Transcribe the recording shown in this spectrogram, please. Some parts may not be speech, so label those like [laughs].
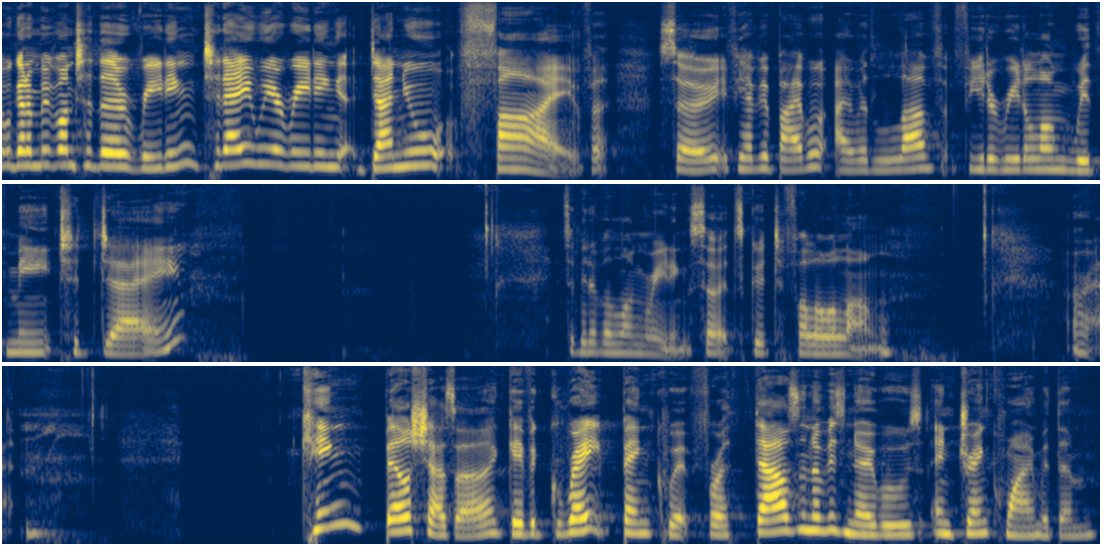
We're going to move on to the reading. Today we are reading Daniel 5. So if you have your Bible, I would love for you to read along with me today. It's a bit of a long reading, so it's good to follow along. All right. King Belshazzar gave a great banquet for a thousand of his nobles and drank wine with them.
